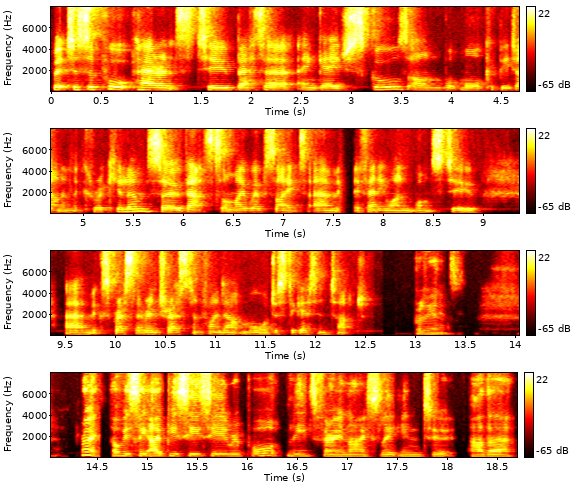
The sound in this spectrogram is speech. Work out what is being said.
but to support parents to better engage schools on what more could be done in the curriculum. So that's on my website um, if anyone wants to um, express their interest and find out more, just to get in touch. Brilliant. Right. Obviously, IPCC report leads very nicely into other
